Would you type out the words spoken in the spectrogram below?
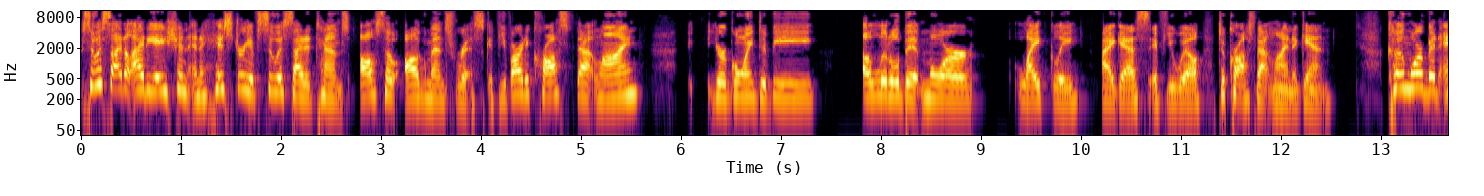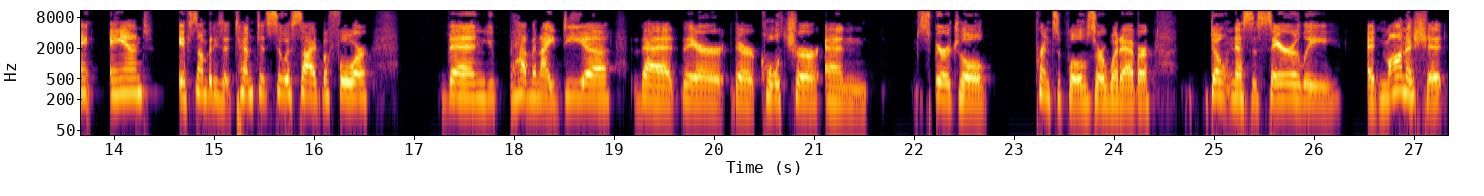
Suicidal ideation and a history of suicide attempts also augments risk. If you've already crossed that line you're going to be a little bit more likely I guess, if you will, to cross that line again. Comorbid and, and if somebody's attempted suicide before, then you have an idea that their their culture and spiritual principles or whatever don't necessarily admonish it.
